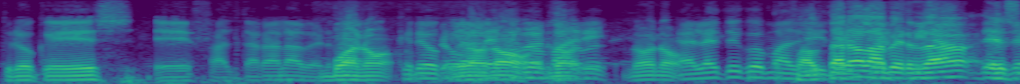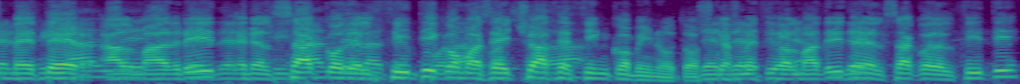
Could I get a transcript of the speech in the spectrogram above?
creo que es eh, faltar a la verdad. Bueno, creo que no, no, Madrid, no, no, Atlético de Madrid, faltar a la verdad final, es meter al de, Madrid en el saco del City como has hecho hace cinco minutos, que has metido al Madrid de, en el saco del City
